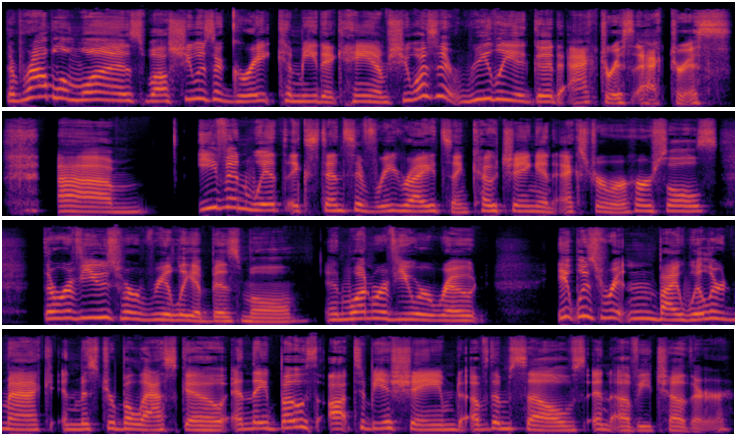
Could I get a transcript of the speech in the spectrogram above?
The problem was, while she was a great comedic ham, she wasn't really a good actress actress. Um, even with extensive rewrites and coaching and extra rehearsals, the reviews were really abysmal. And one reviewer wrote, It was written by Willard Mack and Mr. Belasco, and they both ought to be ashamed of themselves and of each other.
